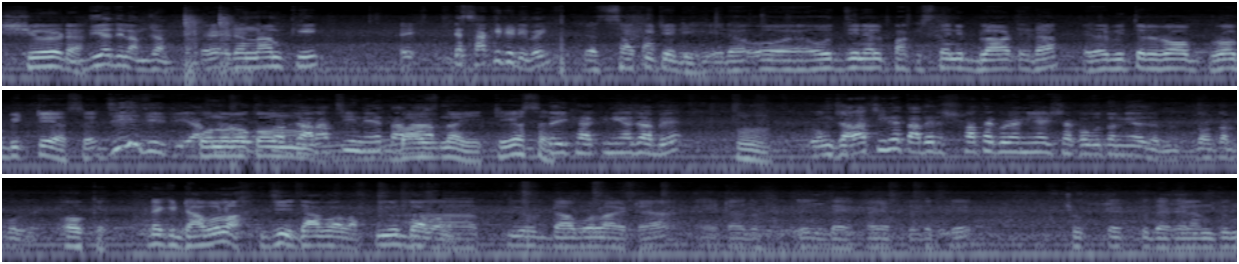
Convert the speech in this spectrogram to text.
শিওর এটা? দিয়ে দিলাম যান এটার নাম কি? এই- এটা সাকি ভাই। এটা এটা অরিজিনাল পাকিস্তানি ব্লাড এটা। এটার ভিতরে র র বিটে আছে। জি জি জি। কোন রকম যারা চিনে তারা বাজ নাই ঠিক আছে? দেখা যাবে। হুম। এবং যারা চিনে তাদের সাথে করে নিয়ে এসে কবুতর নিয়ে যাবে দরকার পড়বে ওকে। এটা কি ডাবলা? জি ডাবলা পিওর ডাবলা। পিওর ডাবলা এটা। এটা দর্শককে দেখাই আপনাদেরকে। চোখটা একটু দেখালাম জুম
